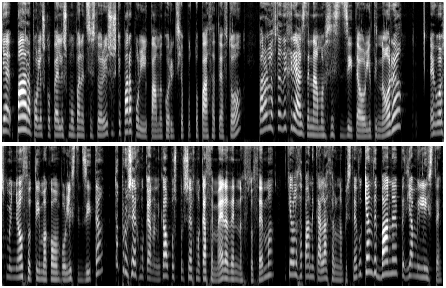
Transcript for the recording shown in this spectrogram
Και πάρα πολλές κοπέλες μου είπαν τις ιστορίες του και πάρα πολύ λυπάμαι, κορίτσια, που το πάθατε αυτό. Παρ' όλα αυτά, δεν χρειάζεται να είμαστε στην τζίτα όλη την ώρα. Εγώ, ας πούμε, νιώθω ότι είμαι ακόμα πολύ στην τζίτα. Τα προσέχουμε κανονικά, όπως προσέχουμε κάθε μέρα, δεν είναι αυτό το θέμα. Και όλα θα πάνε καλά, θέλω να πιστεύω. Και αν δεν πάνε, παιδιά, μιλήστε.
